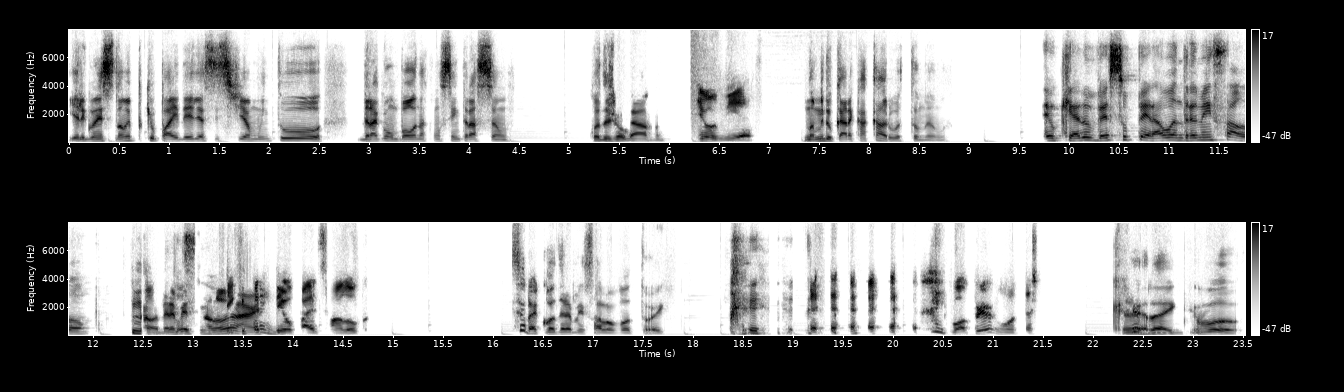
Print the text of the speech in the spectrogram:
E ele ganhou esse nome porque o pai dele assistia muito Dragon Ball na concentração. Quando jogava. Eu via. O nome do cara é Kakaroto mesmo. Eu quero ver superar o André Mensalão. Não, André Mensalão Tem é que arte. prender o pai desse maluco. Será que o André Mensalão votou, hein? Boa pergunta. Caralho, eu vou.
